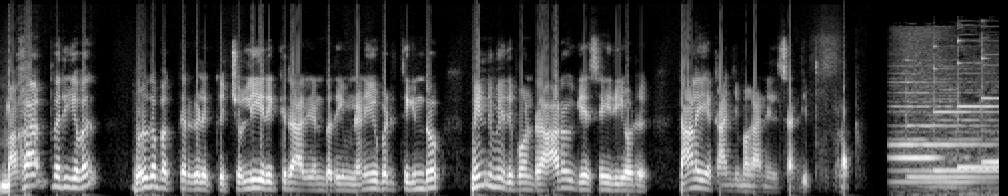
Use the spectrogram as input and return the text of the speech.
மகா பெரியவர் முருக பக்தர்களுக்கு சொல்லி இருக்கிறார் என்பதையும் நினைவுபடுத்துகின்றோம். மீண்டும் இது போன்ற ஆரோக்கிய செய்தியோடு நாளைய காஞ்சி மகானில் சந்திப்போம். வணக்கம்.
